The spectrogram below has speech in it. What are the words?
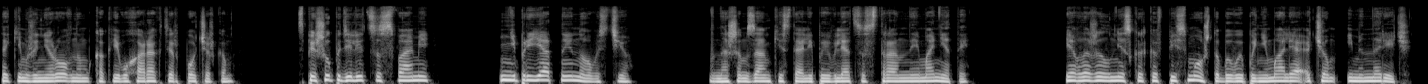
таким же неровным, как его характер, почерком. Спешу поделиться с вами неприятной новостью. В нашем замке стали появляться странные монеты. Я вложил несколько в письмо, чтобы вы понимали, о чем именно речь.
